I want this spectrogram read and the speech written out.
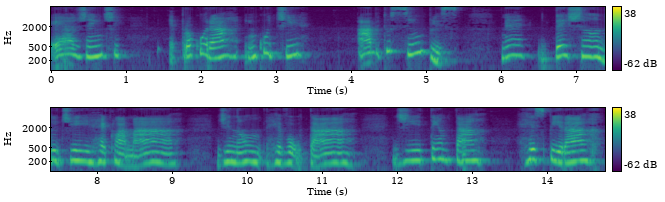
é a gente é procurar incutir hábitos simples, né? Deixando de reclamar, de não revoltar, de tentar respirar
